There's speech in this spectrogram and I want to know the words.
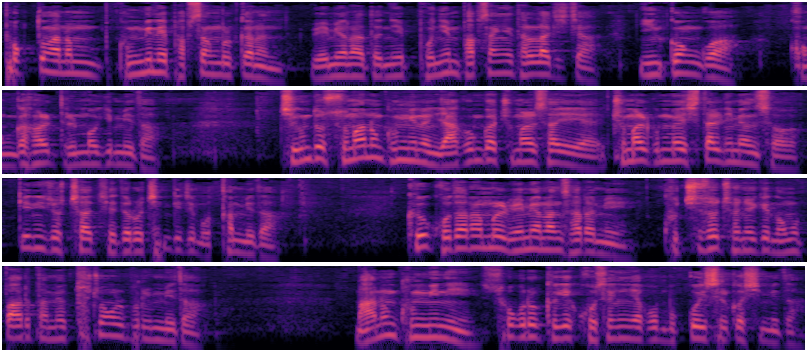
폭등하는 국민의 밥상 물가는 외면하더니 본인 밥상이 달라지자 인권과 건강을 들먹입니다. 지금도 수많은 국민은 야근과 주말 사이에 주말 근무에 시달리면서 끼니조차 제대로 챙기지 못합니다. 그 고단함을 외면한 사람이 구치소 전역이 너무 빠르다며 투정을 부립니다. 많은 국민이 속으로 그게 고생이냐고 묻고 있을 것입니다.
